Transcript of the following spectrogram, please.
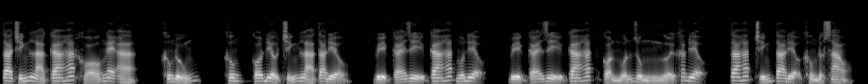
ta chính là ca hát khó nghe à không đúng, không có điều chính là ta điệu, vì cái gì ca hát muốn điệu, vì cái gì ca hát còn muốn dùng người khác điệu, ta hát chính ta điệu không được sao?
